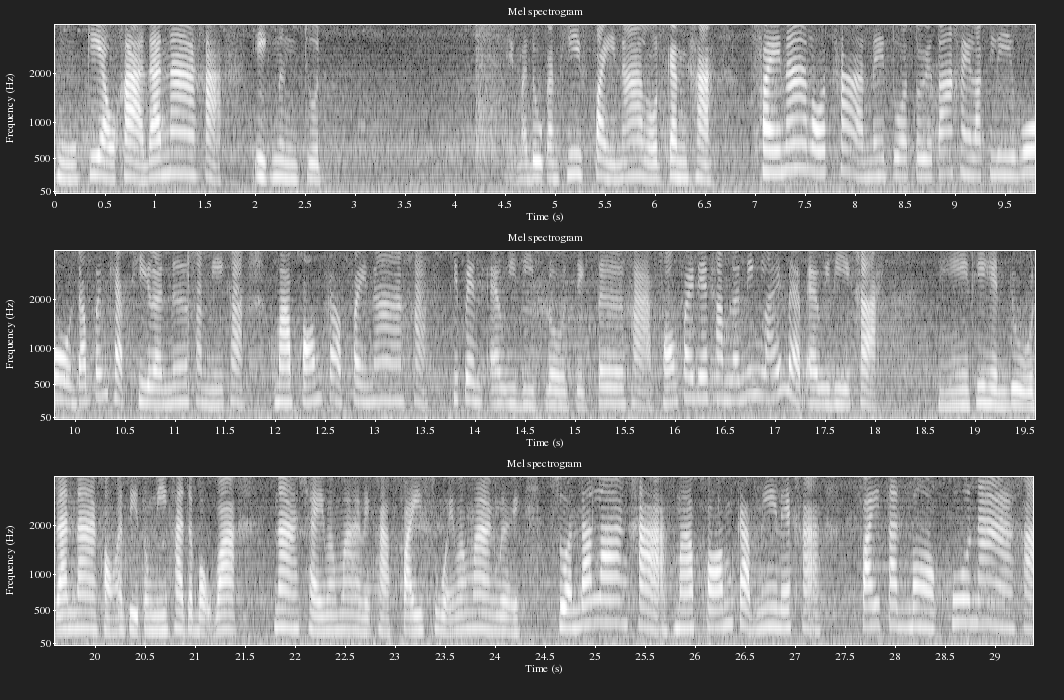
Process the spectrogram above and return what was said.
หูเกี่ยวค่ะ ด้านหน้าค่ะ อีกหนึ่งจุดมาดูกันที่ไฟหน้ารถกันค่ะ ไฟหน้ารถค่ะ ในตัว Toyota Hilux Revo Double Cab P Runner คันนี้ค่ะ มาพร้อมกับไฟหน้าค่ะ ที่เป็น LED projector ค่ะ พร้อมไฟ daytime running light แบบ LED ค่ะ นี่ที่เห็นอยู่ด้านหน้าของอจิตรงนี้ค่ะ จะบอกว่าน่าใช้มากๆเลยค่ะ ไฟสวยมากๆเลย ส่วนด้านล่างค่ะ มาพร้อมกับนี่เลยค่ะ ไฟตัดหมอกคู่หน้าค่ะ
